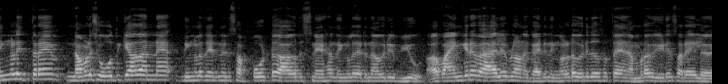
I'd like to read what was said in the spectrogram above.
നിങ്ങൾ ഇത്രയും നമ്മൾ ചോദിക്കാതെ തന്നെ നിങ്ങൾ തരുന്ന ഒരു സപ്പോർട്ട് ആ ഒരു സ്നേഹം നിങ്ങൾ തരുന്ന ഒരു വ്യൂ അത് ഭയങ്കര വാല്യുബിൾ ആണ്. കാര്യം നിങ്ങളുടെ ഒരു ദിവസത്തെ നമ്മുടെ വീഡിയോസ് അറിയില്ല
